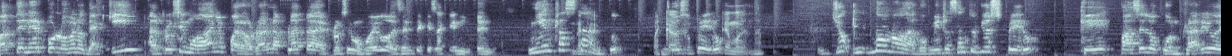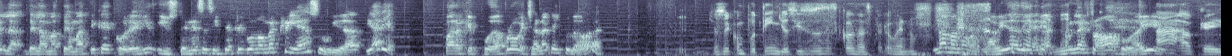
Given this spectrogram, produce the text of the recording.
Va a tener por lo menos de aquí al próximo año para ahorrar la plata del próximo juego decente que saque Nintendo. Mientras tanto, yo espero. Yo, no, no, Dago. Mientras tanto, yo espero que pase lo contrario de la, de la matemática de colegio y usted necesite trigonometría en su vida diaria para que pueda aprovechar la calculadora. Yo soy con Putin, yo sí uso esas cosas, pero bueno. No, no, no, la vida diaria, no en el trabajo, ahí, ah, okay,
